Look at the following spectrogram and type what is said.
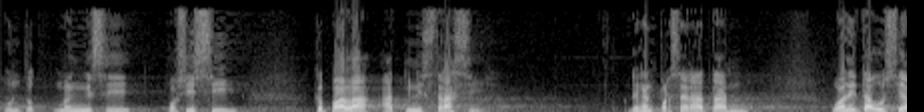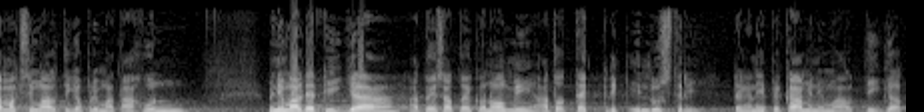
untuk mengisi posisi Kepala Administrasi dengan persyaratan wanita usia maksimal 35 tahun, minimal D3 atau S1 ekonomi atau teknik industri dengan IPK minimal 3,0.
